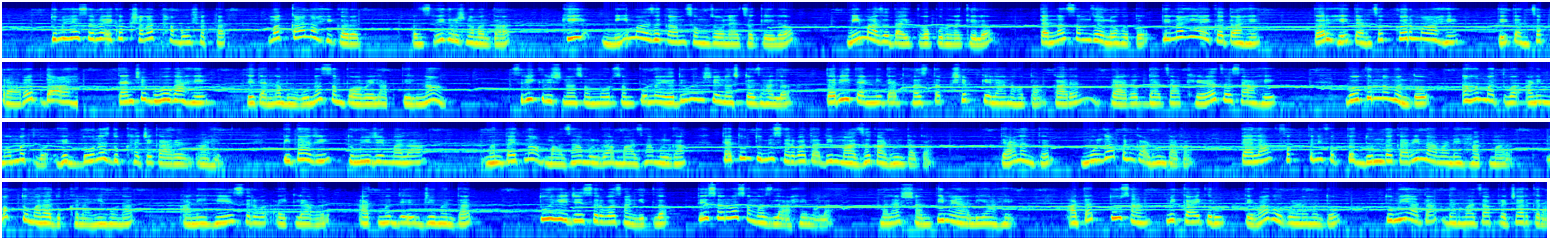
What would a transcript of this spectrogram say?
तुम्ही हे सर्व एका क्षणात थांबवू शकतात मग का नाही करत? पण श्रीकृष्ण म्हणतात की मी माझं काम समजवण्याचं केलं मी माझं दायित्व पूर्ण केलं त्यांना समजवलं होतं ते नाही ऐकत आहे. तर हे त्यांचं कर्म आहे ते त्यांचं प्रारब्ध आहे त्यांचे भोग आहे ते त्यांना भोगूनच संपवावे लागतील ना? श्रीकृष्णासमोर संपूर्ण यदुवंशी नष्ट झालं तरी त्यांनी त्यात हस्तक्षेप केला नव्हता कारण प्रारब्धाचा खेळच असा आहे. गोकर्ण म्हणतो अहमत्व आणि ममत्व हे दोनच दुःखाचे कारण आहेत. पिताजी तुम्ही जे मला म्हणतायत ना माझा मुलगा माझा मुलगा त्यातून तुम्ही सर्वात आधी माझं काढून टाका. त्यानंतर मुलगा पण काढून टाका. त्याला फक्त आणि फक्त धुंदकारी नावाने हाक मारा. मग तुम्हाला दुःख नाही होणार. आणि हे सर्व ऐकल्यावर आत्मदेवजी म्हणतात तू हे जे सर्व सांगितलं ते सर्व समजलं आहे मला. मला शांती मिळाली आहे. आता तू सांग मी काय करू? तेव्हा गोकर्ण म्हणतो तुम्ही आता धर्माचा प्रचार करा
